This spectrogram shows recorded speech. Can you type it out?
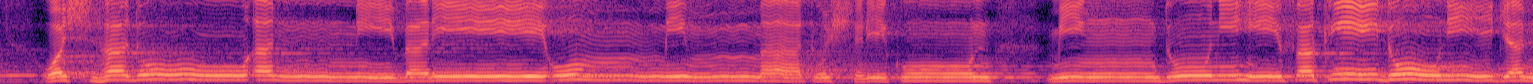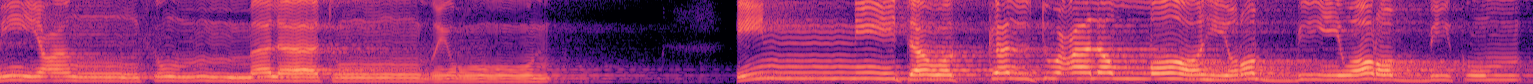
واشهدوا أني بريء مما تشركون من دونه فكيدوني جميعا ثم لا تنظرون. إني توكلت على الله ربي وربكم ۖ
